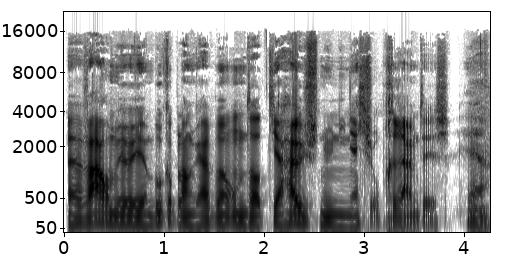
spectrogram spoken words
Eh, waarom wil je een boekenplank hebben? Omdat je huis nu niet netjes opgeruimd is. ja,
